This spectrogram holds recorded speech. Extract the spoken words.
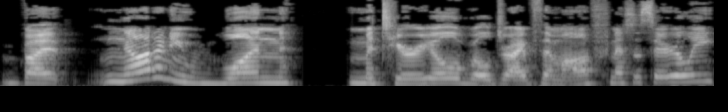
but not any one material will drive them off necessarily.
